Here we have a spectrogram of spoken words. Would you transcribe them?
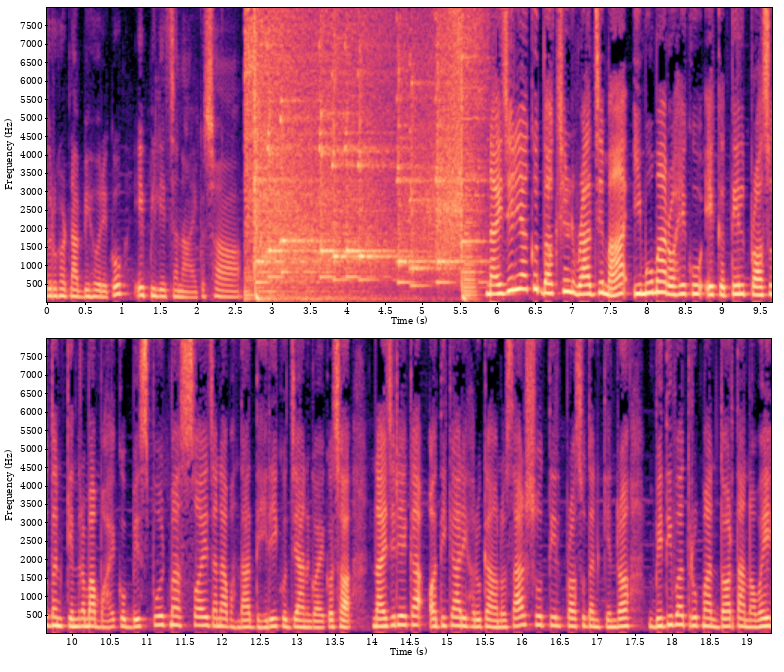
दुर्घटना बिहोरेको एपीले जनाएको छ। नाइजेरियाको दक्षिण राज्यमा इमोमा रहेको एक तेल प्रशोधन केन्द्रमा भएको विस्फोटमा सयजना भन्दा धेरैको ज्यान गएको छ। नाइजेरियाका अधिकारीहरूका अनुसार सो तेल प्रशोधन केन्द्र विधिवत रूपमा दर्ता नभई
